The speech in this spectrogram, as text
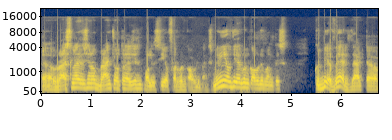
uh, rationalization of branch authorization policy of urban cooperative banks. Many of the urban cooperative bankers could be aware that uh,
